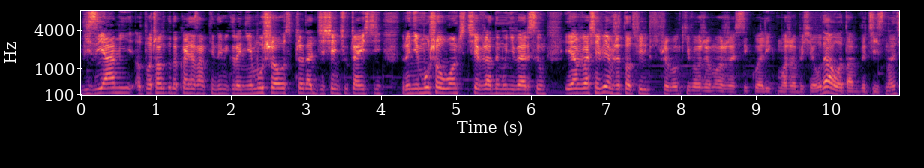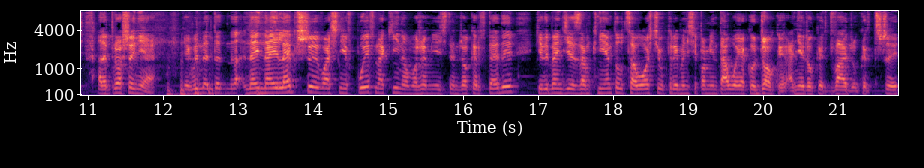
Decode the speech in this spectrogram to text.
wizjami od początku do końca zamkniętymi, które nie muszą sprzedać 10 części, które nie muszą łączyć się w żadnym uniwersum. I ja właśnie wiem, że Todd Phillips przebąkiwał, że może sequelik może by się udało tam wycisnąć, ale proszę nie. Jakby na, na, najlepszy właśnie wpływ na kino może mieć ten Joker wtedy, kiedy będzie zamkniętą całością, której będzie się pamiętało jako Joker, a nie Joker 2, Joker 3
